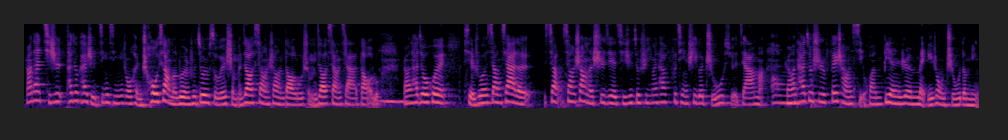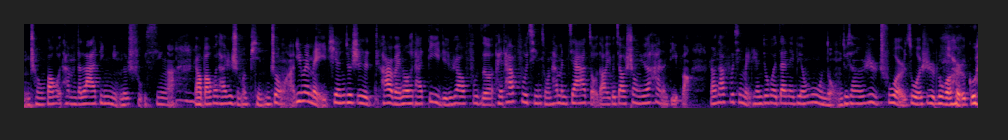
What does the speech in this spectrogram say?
然后他其实他就开始进行一种很抽象的论述，就是所谓什么叫向上的道路，什么叫向下的道路。然后他就会写说，向下的向向上的世界，其实就是因为他父亲是一个植物学家嘛，然后他就是非常喜欢辨认每一种植物的名称，包括它们的拉丁名的属性啊，然后包括它是什么品种啊。因为每一天就是卡尔维诺和他弟弟就是要负责陪他父亲从他们家走到一个叫圣约翰的地方，然后他父亲每天就会在那边务务农，就像日出而作，日落而归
